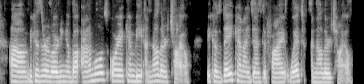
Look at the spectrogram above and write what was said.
um, because they're learning about animals, or it can be another child because they can identify with another child.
